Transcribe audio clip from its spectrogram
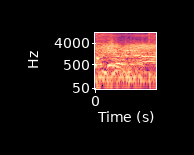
Organa!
